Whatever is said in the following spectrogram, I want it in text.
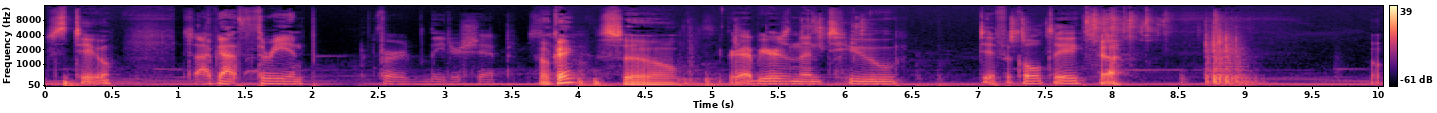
Just two. So I've got three in for leadership. Okay. So Grab yours and then two difficulty. yeah. Oh,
